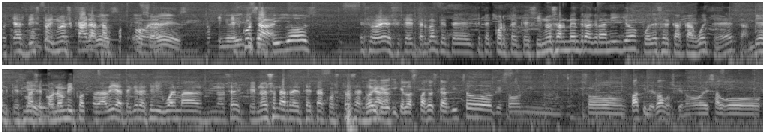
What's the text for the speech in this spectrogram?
Pues ya has visto y no es cara tampoco, Eso ¿eh? es. Ingredientes Escucha. sencillos. Eso es, que perdón que te, que te corte, que si no es almendra granillo puede ser cacahuete, ¿eh? También, que es más Sí. económico todavía, te quiero decir, igual más, no sé, que no es una receta costosa ni ¿no? Y, nada. que, y que los pasos que has dicho que son, son fáciles, vamos, que no es algo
